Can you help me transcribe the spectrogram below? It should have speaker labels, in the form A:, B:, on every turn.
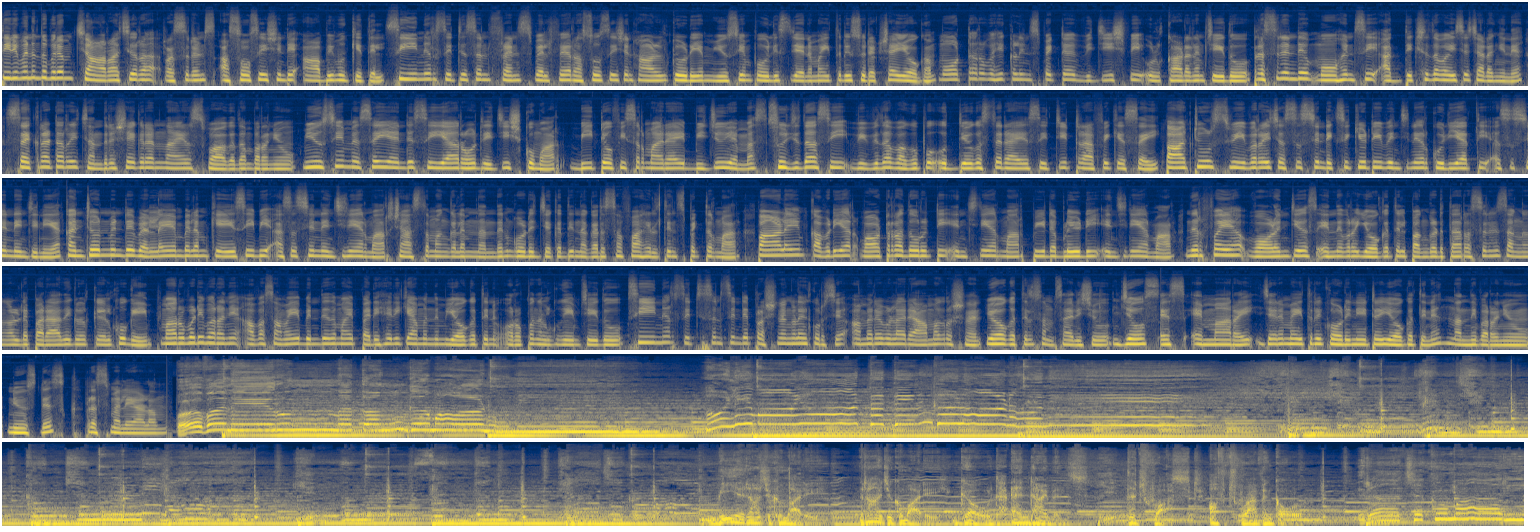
A: Thiruvananthapuram ചാറാച്ചിറ residence അസോസിയേഷന്റെ ആഭിമുഖ്യത്തിൽ senior citizen friends welfare association ഹാളിൽ കൂടിയ മ്യൂസിയം പോലീസ് ജനമൈത്രി സുരക്ഷാ യോഗം motor vehicle inspector Vijeesh V ഉദ്ഘാടനം ചെയ്തു. പ്രസിഡന്റ് മോഹൻ സി അധ്യക്ഷത വഹിച്ച ചടങ്ങിന് സെക്രട്ടറി ചന്ദ്രശേഖരൻ നായർ സ്വാഗതം പറഞ്ഞു. Museum S I and C R O Rajeesh Kumar beat ഓഫീസർമാരായ Biju M S Sujitha C വിവിധ വകുപ്പ് ഉദ്യോഗസ്ഥരായ city traffic S I Pattoor sewerage assistant executive engineer Kuriyathi assistant engineer. Cantonment Vellayambalam K S assistant എഞ്ചിനീയർമാർ ശാസ്തമംഗലം നന്ദൻകോട് ജഗതി നഗരസഭ health ഇൻസ്പെക്ടർമാർ Palayam Kowdiar water authority എഞ്ചിനീയർമാർ P W D എഞ്ചിനീയർമാർ Nirbhaya volunteers എന്നിവർ യോഗത്തിൽ പങ്കെടുത്ത റെസിഡൻസ് അംഗങ്ങളുടെ പരാതികൾ കേൾക്കുകയും മറുപടി പറഞ്ഞ് അവ സമയബന്ധിതമായി പരിഹരിക്കാമെന്നും യോഗത്തിന് ഉറപ്പു നൽകുകയും ചെയ്തു. സീനിയർ സിറ്റിസൺസിന്റെ പ്രശ്നങ്ങളെക്കുറിച്ച് അമരവിള രാമകൃഷ്ണൻ യോഗത്തിൽ സംസാരിച്ചു. Jose S M R I Janamaithri coordinator യോഗത്തിന് നന്ദി പറഞ്ഞു ന്യൂസ് ഡെസ്ക് പ്രസ് മലയാളം
B: പവനേറുന്ന തങ്കമാണു നീ
C: Rajakumari. Rajakumari Gold and Diamonds. The trust of Travancore.
B: Rajakumari.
